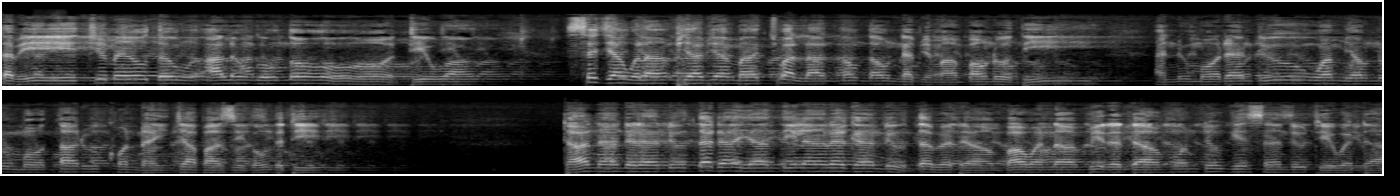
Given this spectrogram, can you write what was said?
တပိကျွမေဥတုံအလုံးကုန်သောဒေဝစัจ java လံဖျားဖျားမှကြွလာကောင်းသောနတ်မြမပေါင်းတို့သည်အနုမောဒန္တုဝမ်းမြောက်နှုမောတာရုခွန်နိုင်ကြပါစေကုန်တည်းဒါနန္တရတုတတ္တယံသီလံရကန္တုတပ္ပတံဘာဝနာပိရတဟွန်တုကိသန္တုဒေဝတာ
